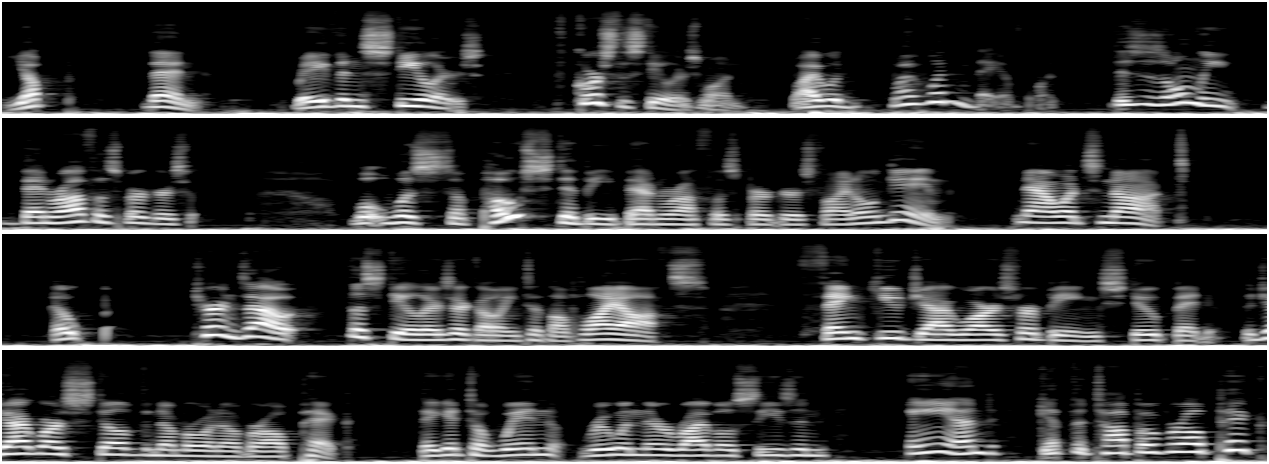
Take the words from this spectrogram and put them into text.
Yup. Then, Ravens Steelers. Of course the Steelers won. Why would why wouldn't they have won? This is only Ben Roethlisberger's what was supposed to be Ben Roethlisberger's final game. Now it's not. Nope. Turns out the Steelers are going to the playoffs. Thank you, Jaguars, for being stupid. The Jaguars still have the number one overall pick. They get to win, ruin their rival season, and get the top overall pick.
